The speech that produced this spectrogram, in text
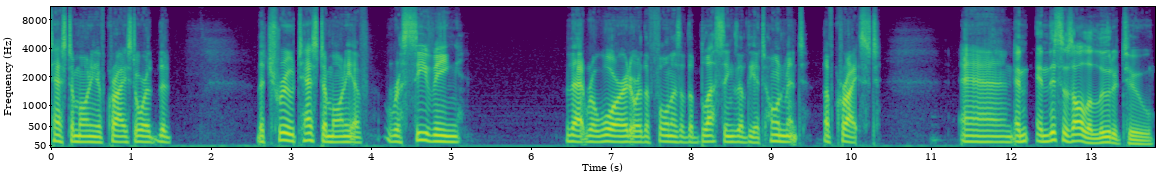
testimony of Christ, or the the true testimony of receiving that reward or the fullness of the blessings of the atonement of Christ. And and and this is all alluded to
